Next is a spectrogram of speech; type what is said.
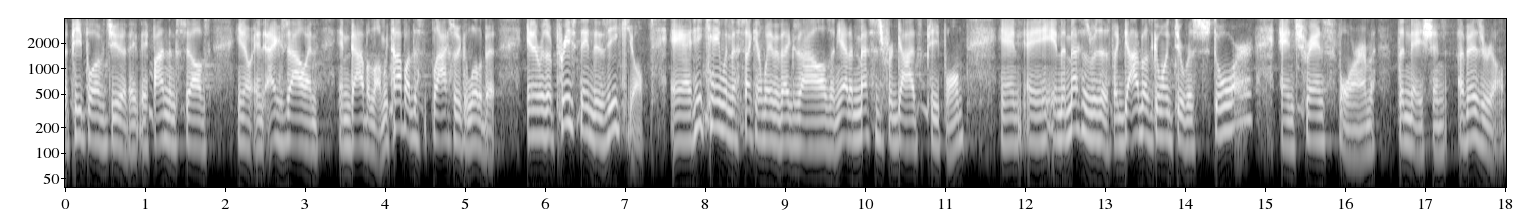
the people of Judah. They, they find themselves, you know, in exile in, in Babylon. We talked about this last week a little bit. And there was a priest named Ezekiel, and he came in the second wave of exiles, and he had a message for God's people. And, and the message was this that God was going to restore and transform the nation of Israel.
